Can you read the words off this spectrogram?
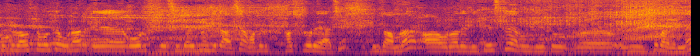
স্পেশাল ব্যবস্থা বলতে ওনার ওর যে সিট অ্যারেঞ্জমেন্ট যেটা আছে আমাদের ফার্স্ট ফ্লোরে আছে। কিন্তু আমরা ওনাদের রিকোয়েস্টে এবং যেহেতু উনি উঠতে পারবেন না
